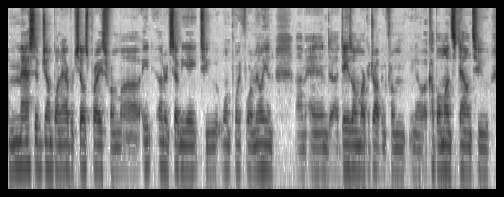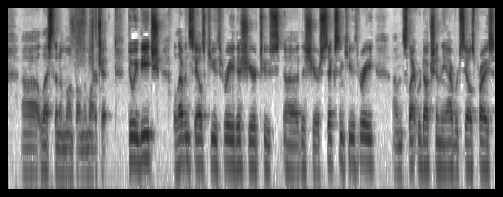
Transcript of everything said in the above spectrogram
massive jump on average sales price from uh, 878 to 1.4 million, um, and uh, days on market dropping from you know a couple months down to uh, less than a month on the market. Dewey Beach, 11 sales Q3 this year to uh, this year six in Q3. Um, slight reduction in the average sales price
